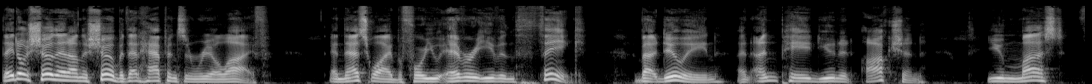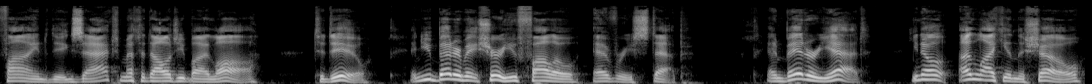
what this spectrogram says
They don't show that on the show, but that happens in real life. And that's why before you ever even think about doing an unpaid unit auction, you must find the exact methodology by law to do. And you better make sure you follow every step. And better yet, you know, unlike in the show,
